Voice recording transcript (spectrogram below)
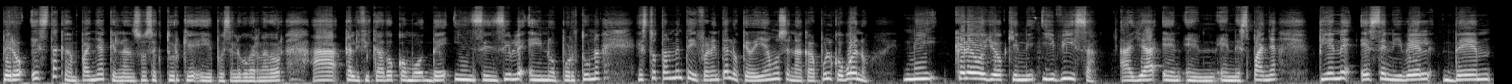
pero esta campaña que lanzó Sectur, que eh, pues el gobernador ha calificado como de insensible e inoportuna, es totalmente diferente a lo que veíamos en Acapulco. Bueno, ni creo yo que ni Ibiza allá en, en, en España tiene ese nivel de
